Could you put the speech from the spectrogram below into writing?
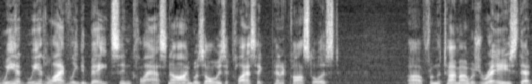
we had we had lively debates in class. Now I was always a classic Pentecostalist uh, from the time I was raised. That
